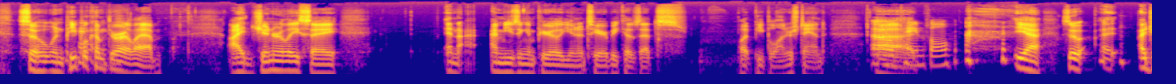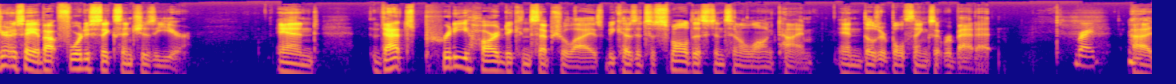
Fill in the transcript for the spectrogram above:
so when people okay. come through our lab, I generally say, and I'm using imperial units here because that's what people understand. Oh, uh, painful. yeah. So I, I generally say about four to six inches a year. And that's pretty hard to conceptualize because it's a small distance in a long time. And those are both things that we're bad at. Right. uh,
